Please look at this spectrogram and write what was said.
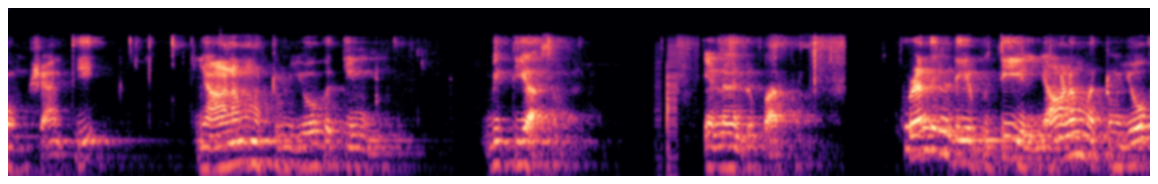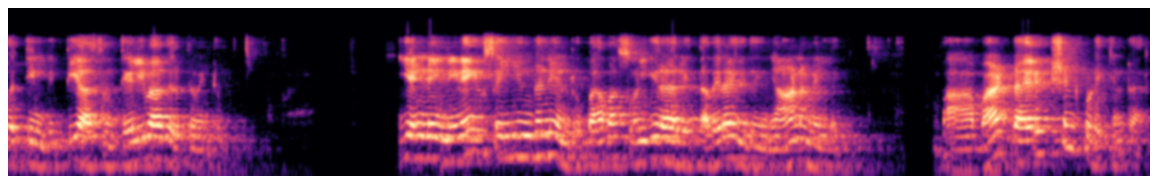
ஓம் சாந்தி. ஞானம் மற்றும் யோகத்தின் வித்தியாசம் என்னவென்று பார்ப்போம். குழந்தைகளுடைய புத்தியில் ஞானம் மற்றும் யோகத்தின் வித்தியாசம் தெளிவாக இருக்க வேண்டும். என்னை நினைவு செய்யுங்கள் என்று பாபா சொல்கிறாரே தவிர இது ஞானம் இல்லை பாபா டைரக்ஷன் கொடுக்கின்றார்.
